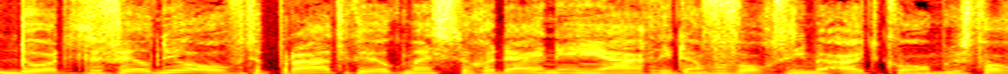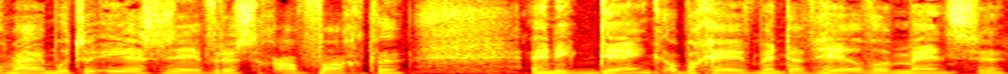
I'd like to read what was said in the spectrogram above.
door er te veel nu over te praten, kun je ook mensen de gordijnen injagen die dan vervolgens niet meer uitkomen. Dus volgens mij moeten we eerst eens even rustig afwachten. En ik denk op een gegeven moment dat heel veel mensen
